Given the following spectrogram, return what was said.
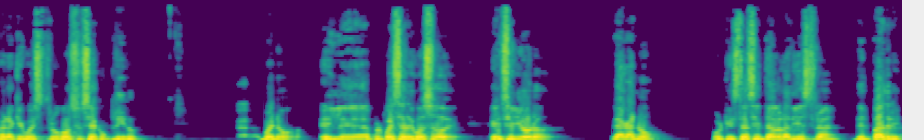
para que vuestro gozo sea cumplido. Bueno, la propuesta de gozo, el Señor la ganó porque está sentado a la diestra del Padre.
